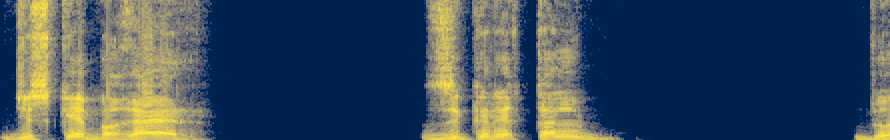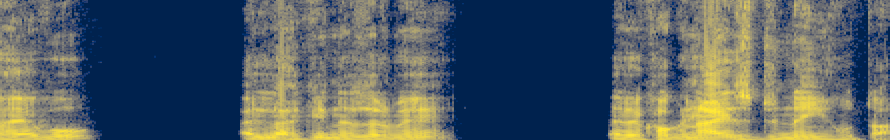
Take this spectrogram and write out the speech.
جس کے بغیر ذکر قلب جو ہے وہ اللہ کی نظر میں ریکوگنائزڈ نہیں ہوتا۔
